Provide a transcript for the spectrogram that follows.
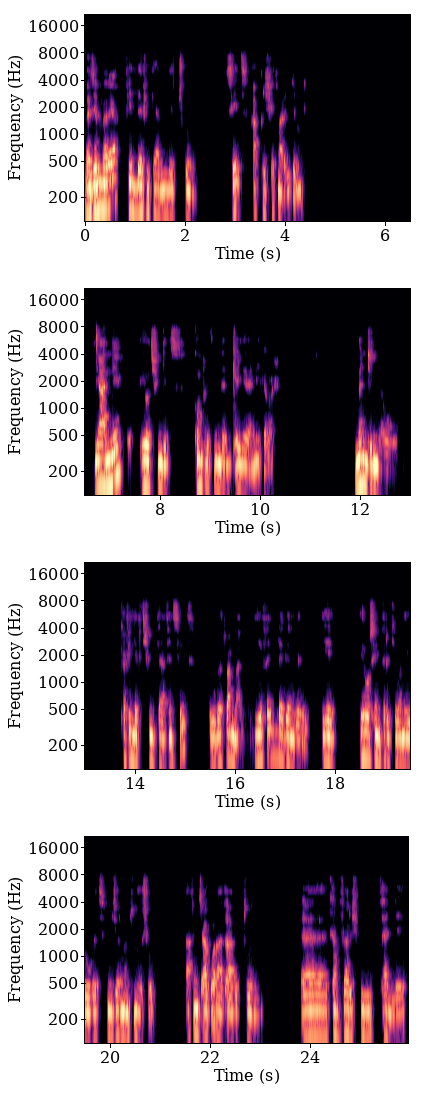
መጀመሪያ ፊት ለፊት ያለችውን ሴት appreciate ማድረግ ጀምሪ። ያኔ ህይወትሽ እንዴት complete እንደሚቀየር ያኔ ይገባሽ። ምንድን ነው ከፊት ለፊትሽ የምታያትን ሴት ማለት ነው የፈለገ ነገር ይሄ Eurocentric የሆነ የውበት measurement ኡን እርሽው። አፍንጫ ቆራጣ ብትሆን፣ አ፣ ከንፈርሽ ቢተልቅ፣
